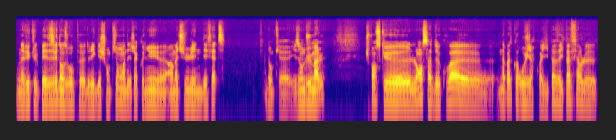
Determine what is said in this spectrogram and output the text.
On a vu que le PSV dans ce groupe de Ligue des Champions a déjà connu un match nul et une défaite. Donc ils ont du mal. Je pense que Lens a de quoi n'a pas de quoi rougir. Ils peuvent ils peuvent faire le,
